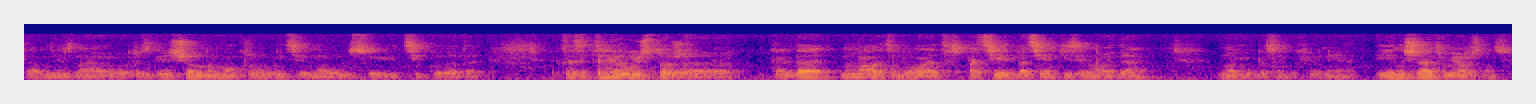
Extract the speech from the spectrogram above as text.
там, не знаю, разгоряченным, мокрым выйти на улицу и идти куда-то. Кстати, тренируюсь тоже, э, когда, ну, мало там бывает, вспотеют ботинки зимой, да, ноги в ботинках, вернее, и начинают мерзнуть.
